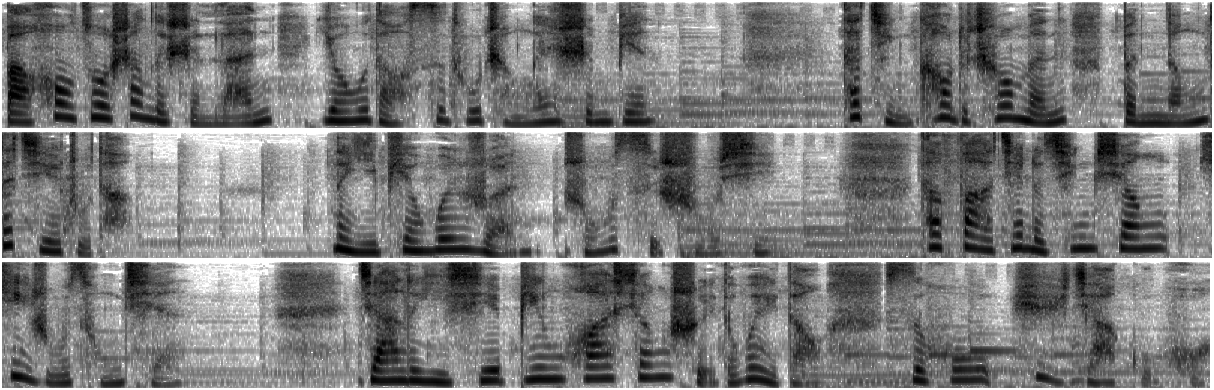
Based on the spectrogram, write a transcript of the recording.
把后座上的沈兰悠到司徒承恩身边，他紧靠着车门，本能的接住他。那一片温软如此熟悉，他发间的清香一如从前，加了一些冰花香水的味道，似乎愈加蛊惑。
